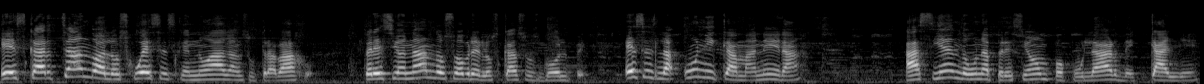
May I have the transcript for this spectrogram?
escarchando a los jueces que no hagan su trabajo, presionando sobre los casos golpe. Esa es la única manera, haciendo una presión popular de calle,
